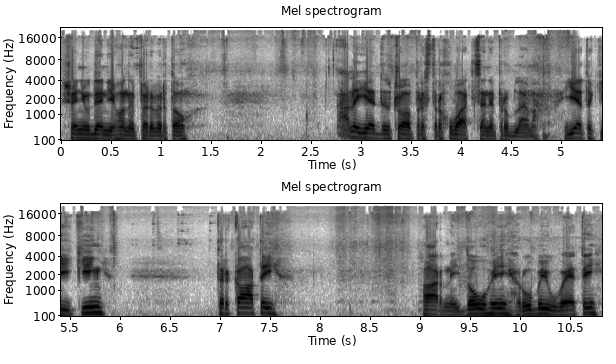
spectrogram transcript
Ще ні один його не перевертав. Але є до чого пристрахувати, це не проблема. Є такий кінь теркатий, гарний, довгий, грубий, увитий.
